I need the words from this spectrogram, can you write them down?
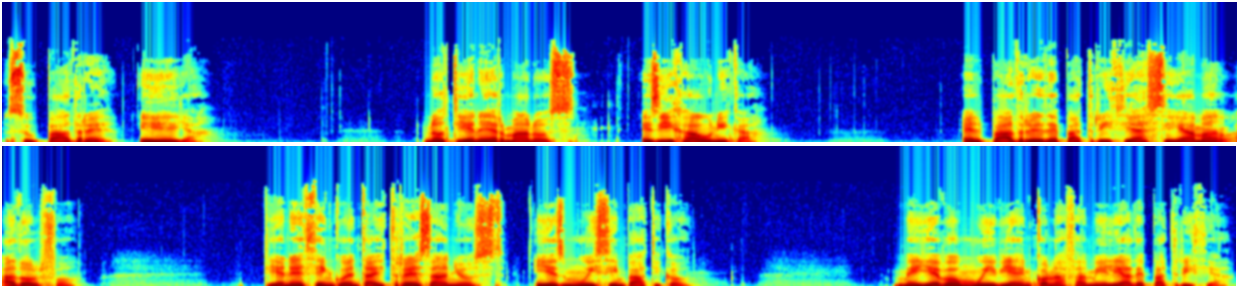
su padre y ella. No tiene hermanos, es hija única. El padre de Patricia se llama Adolfo. Tiene 53 años y es muy simpático. Me llevo muy bien con la familia de Patricia.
